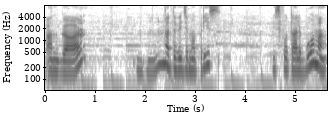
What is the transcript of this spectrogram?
ангар. Угу. Это, видимо, приз из фотоальбома.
